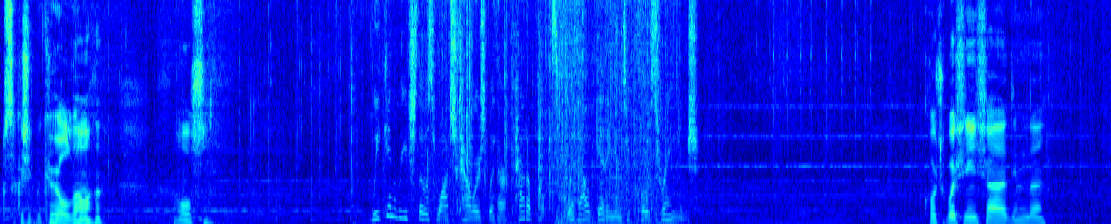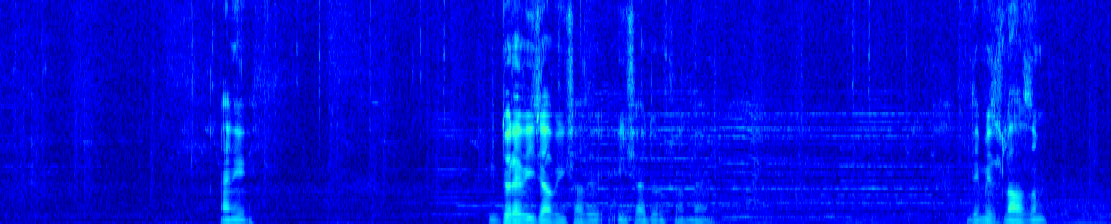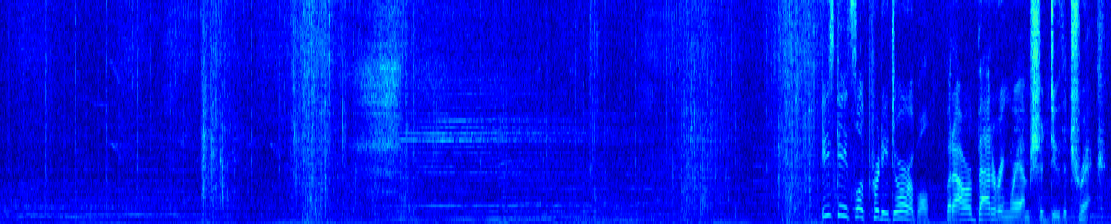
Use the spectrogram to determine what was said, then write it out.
Çok sıkışık bir köy oldu ama olsun. We can reach those watchtowers with our catapults without getting into close range. Koçbaşı inşa edeyim de. Yani görev icabı inşa, inşa ediyorum şu anda yani. Demir lazım. Gates look pretty durable, but our battering ram should do the trick.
